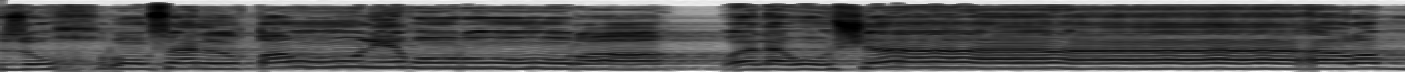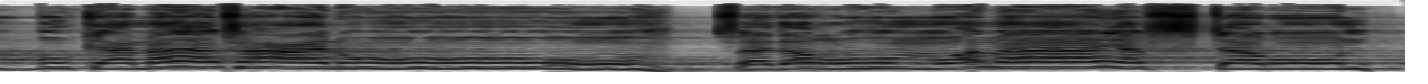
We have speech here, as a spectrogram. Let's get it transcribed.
زخرف القول غرورا. ولو شاء ربك ما فعلوه فذرهم وما يفترون.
